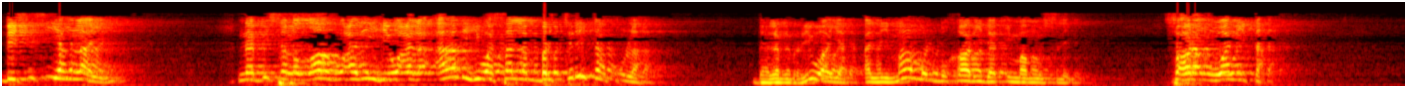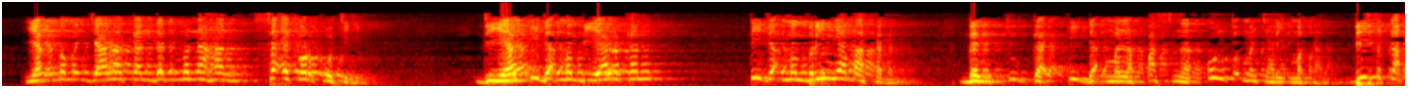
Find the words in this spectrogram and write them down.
di sisi yang lain, Nabi sallallahu alaihi wa ala alihi wasallam bercerita pula dalam riwayat Al-Imam Al-Bukhari dan Imam Muslim. Seorang wanita yang memenjarakan dan menahan seekor kucing. Dia tidak membiarkan tidak memberinya makan dan juga tidak melepasnya untuk mencari makan. Disekap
